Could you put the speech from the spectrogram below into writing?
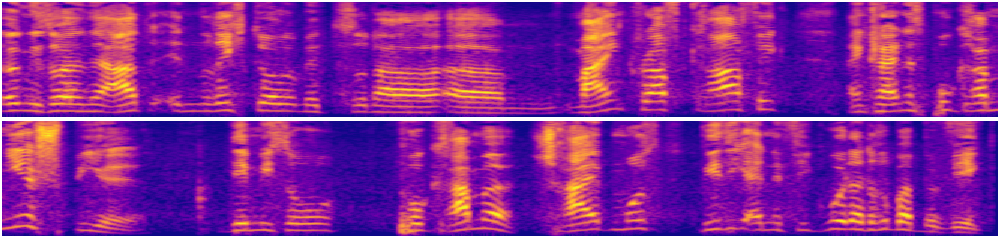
irgendwie so eine Art in Richtung mit so einer ähm, Minecraft-Grafik ein kleines Programmierspiel, in dem ich so Programme schreiben muss, wie sich eine Figur darüber bewegt.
